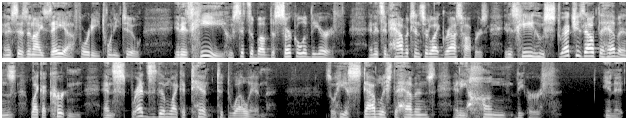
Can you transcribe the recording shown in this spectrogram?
And it says in Isaiah 40:22, it is he who sits above the circle of the earth, and its inhabitants are like grasshoppers. It is he who stretches out the heavens like a curtain and spreads them like a tent to dwell in. So he established the heavens and he hung the earth in it.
